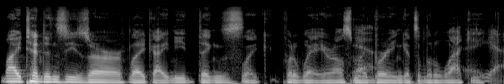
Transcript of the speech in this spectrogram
my tendencies are like I need things like put away or else my Yeah. brain gets a little wacky. yeah.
